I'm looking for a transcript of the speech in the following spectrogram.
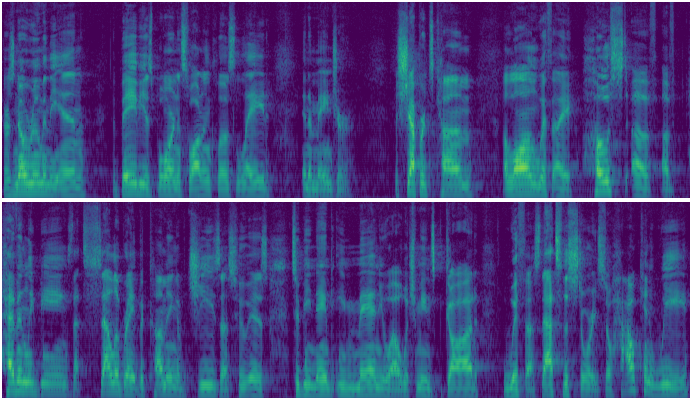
There was no room in the inn. The baby is born in swaddling clothes, laid in a manger. The shepherds come along with a host of, of heavenly beings that celebrate the coming of Jesus, who is to be named Emmanuel, which means God with us. That's the story. So, how can we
